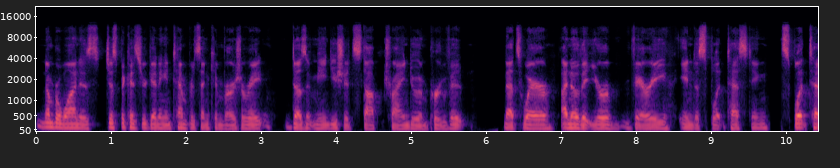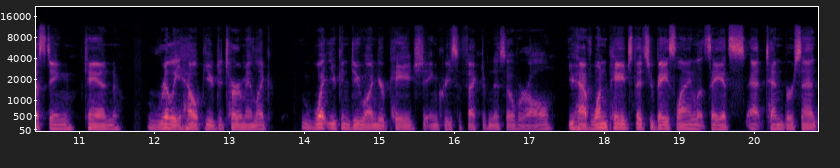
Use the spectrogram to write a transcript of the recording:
Number one is just because you're getting a 10% conversion rate doesn't mean you should stop trying to improve it. That's where I know that you're very into split testing. Split testing can really help you determine like what you can do on your page to increase effectiveness overall. You have one page that's your baseline, let's say it's at 10%,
